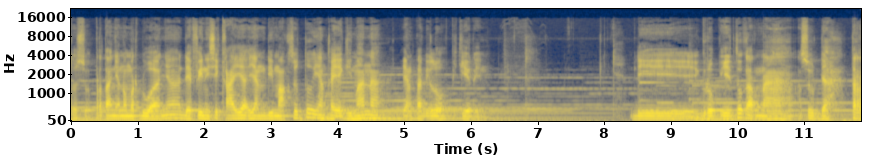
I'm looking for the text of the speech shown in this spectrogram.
Terus pertanyaan nomor duanya, definisi kaya yang dimaksud tuh yang kayak gimana? Yang tadi lo pikirin. Di grup itu karena sudah ter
